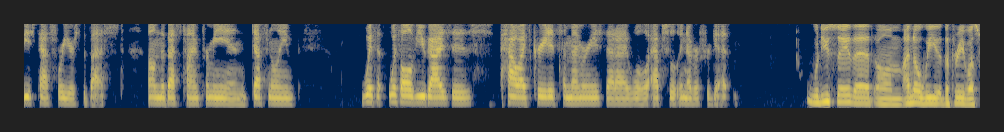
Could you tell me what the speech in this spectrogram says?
these past four years the best. Um, the best time for me, and definitely with with all of you guys is how I've created some memories that I will absolutely never forget. Would you say that um, I know we the three of us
